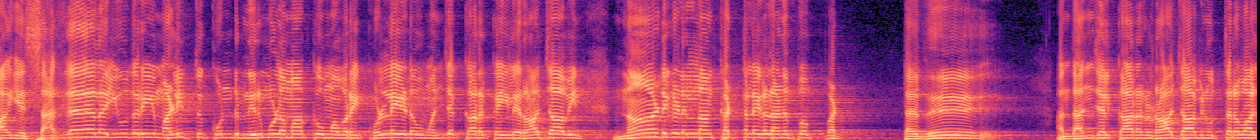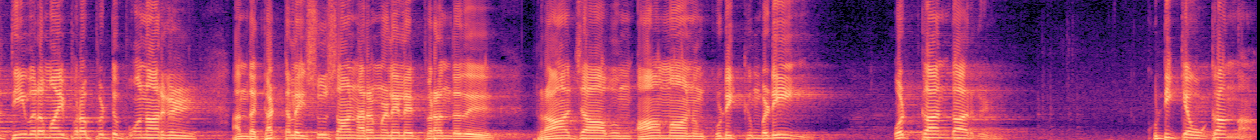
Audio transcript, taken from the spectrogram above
ஆகிய சகல யூதரையும் அழித்து கொண்டு நிர்மூலமாக்கவும் அவரை கொள்ளையிடவும் அஞ்சக்கார கையிலே ராஜாவின் நாடுகள் எல்லாம் கட்டளைகள் அனுப்பப்பட்டது. அந்த அஞ்சல்காரர்கள் ராஜாவின் உத்தரவால் தீவிரமாய் புறப்பட்டு போனார்கள். அந்த கட்டளை சூசான் அரண்மனையிலே பிறந்தது. ராஜாவும் ஆமானும் குடிக்கும்படி உட்கார்ந்தார்கள். குடிக்க உட்கார்ந்தான்.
